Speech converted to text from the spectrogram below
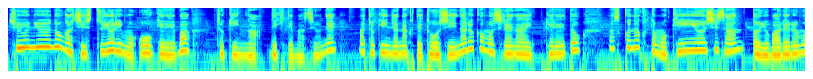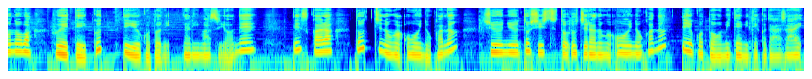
収入のが支出よりも多ければ貯金ができてますよね。まあ、貯金じゃなくて投資になるかもしれないけれど、まあ、少なくとも金融資産と呼ばれるものは増えていくっていうことになりますよね。ですからどっちのが多いのかな？収入と支出とどちらのが多いのかなっていうことを見てみてください。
